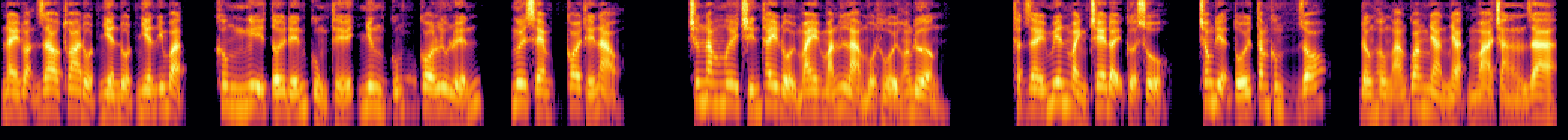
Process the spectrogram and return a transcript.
này đoạn giao thoa đột nhiên đột nhiên im bặt, không nghĩ tới đến cùng thế nhưng cũng có lưu luyến, ngươi xem, coi thế nào. chương 59 thay đổi may mắn là một hồi hoang đường. Thật dày miên mảnh che đậy cửa sổ, trong điện tối tăm không rõ, đồng hồng ám quang nhàn nhạt mà tràn ra,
